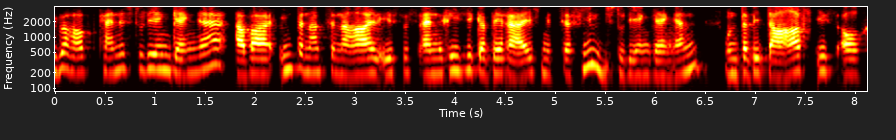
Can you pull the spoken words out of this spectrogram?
überhaupt keine Studiengänge, aber international ist es ein riesiger Bereich mit sehr vielen Studiengängen und der Bedarf ist auch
